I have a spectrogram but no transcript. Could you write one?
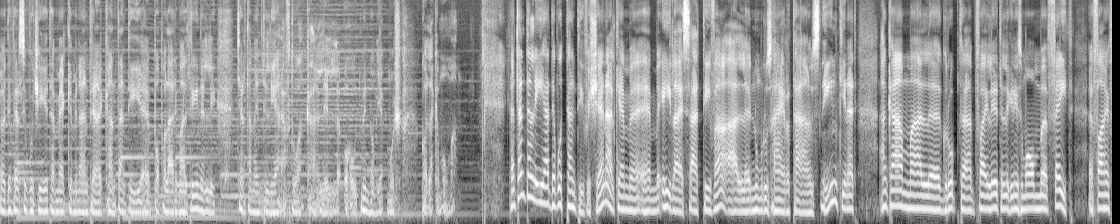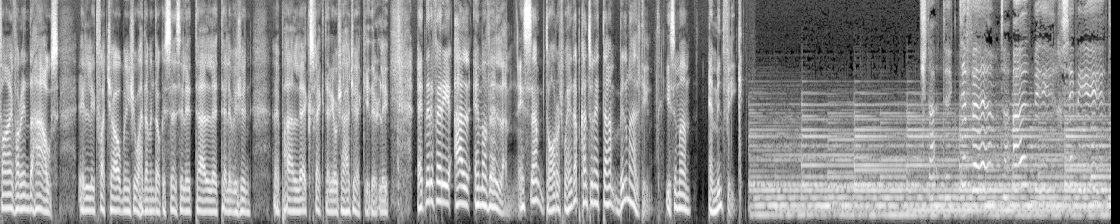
Eh, diversi vuċijiet hemmhekk mingħand eh, kantanti eh, popolari Maltin li ċertament li jaraftu anka lil uħud minnhom jekk mhux kollha kemm huma. Kantanta li hija debuttanti fi xena għal kem ila issa attiva għal numru żgħir ta' snin kienet anka mal-grupp ta' tfajliet li kien jisimhom Fate Five are in the house illi tfaċċaw minn xi waħda minn dawk is-sensiliet tal-television eh, bħal X Factor jew xi ħaġa hekk jidhirli. Qed nirreferi għal Emma Vella. Issa toħroġ waħedha b'kanzunetta bil-Malti jisimha Emmint Fik. Xtaqtek tifhem ta' qalbi ħsibijiet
